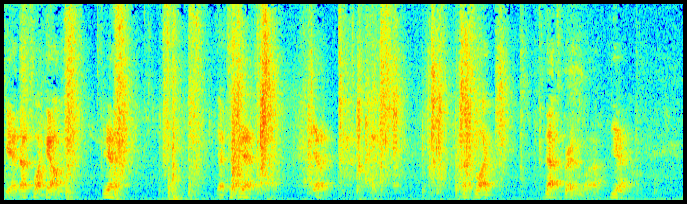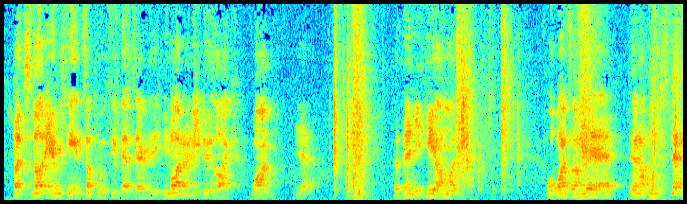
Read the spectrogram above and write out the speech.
Yeah. That's like ours. Yeah. That's it. Yeah. Yeah. That's like, that's bread and butter. Yeah. But it's not everything, and some people think that's everything. You might only do like one, Yeah. but then you're here. I'm like, well, once I'm there, then I want to step,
